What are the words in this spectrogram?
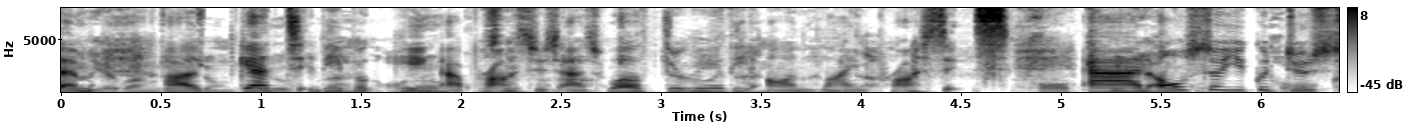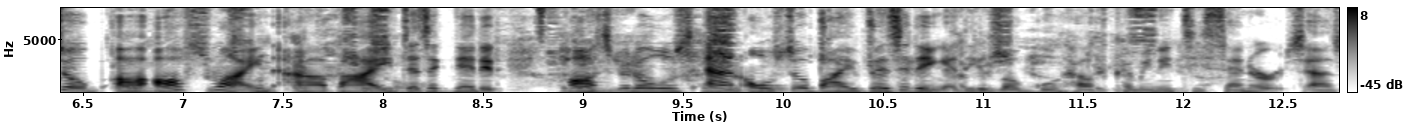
them uh, get the booking uh, process as well through the online process. And also you could do so uh, offline by designated hospitals and also by visiting the local health community centers as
